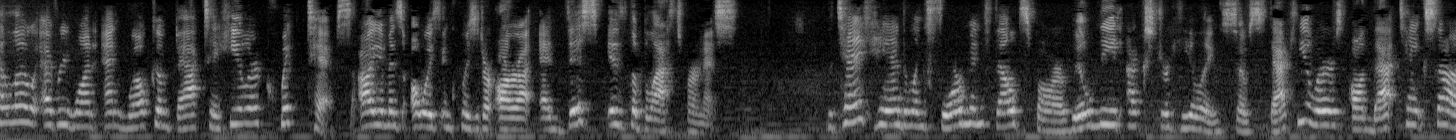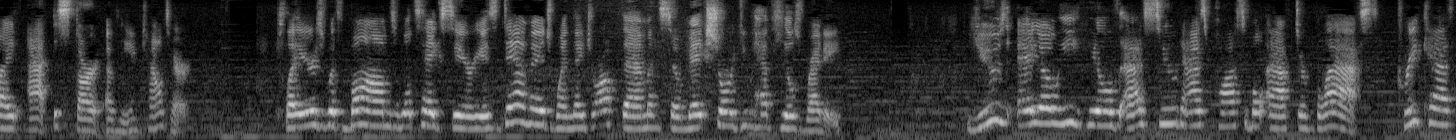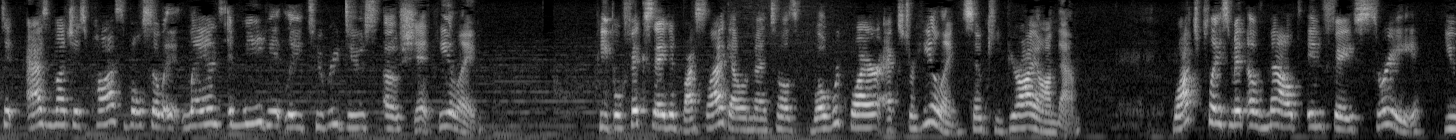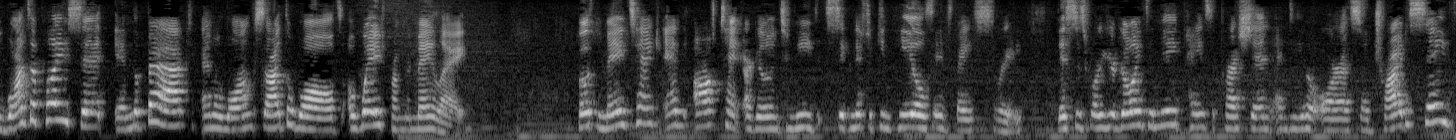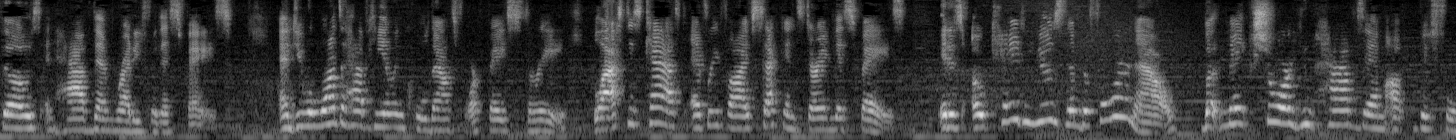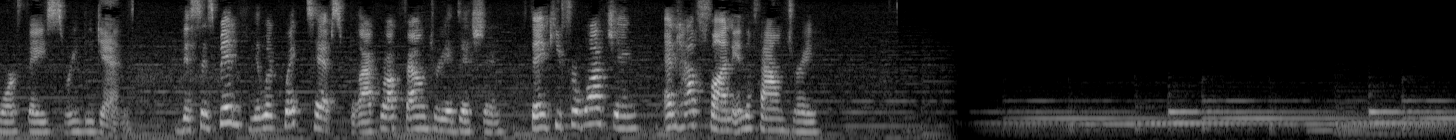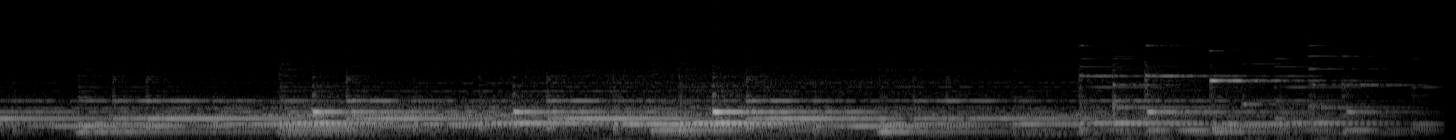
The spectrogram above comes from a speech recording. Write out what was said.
Hello everyone and welcome back to Healer Quick Tips. I am as always Inquisitor Aura and this is the Blast Furnace. The tank handling Foreman Feldspar will need extra healing, so stack healers on that tank side at the start of the encounter. Players with bombs will take serious damage when they drop them, so make sure you have heals ready. Use AoE heals as soon as possible after blast. Precast it as much as possible so it lands immediately to reduce oh shit healing. People fixated by slag elementals will require extra healing, so keep your eye on them. Watch placement of Melt in Phase 3. You want to place it in the back and alongside the walls away from the melee. Both the main tank and the off tank are going to need significant heals in Phase 3. This is where you're going to need pain suppression and Diva Aura, so try to save those and have them ready for this phase. And you will want to have healing cooldowns for Phase 3. Blast is cast every 5 seconds during this phase. It is okay to use them before now, but make sure you have them up before Phase 3 begins. This has been Healer Quick Tips Blackrock Foundry Edition. Thank you for watching, and have fun in the Foundry.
